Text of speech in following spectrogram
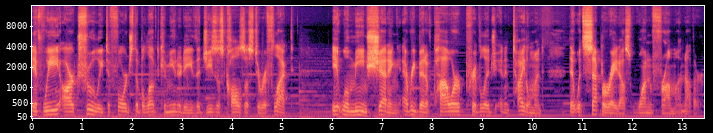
If we are truly to forge the beloved community that Jesus calls us to reflect, it will mean shedding every bit of power, privilege, and entitlement that would separate us one from another.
